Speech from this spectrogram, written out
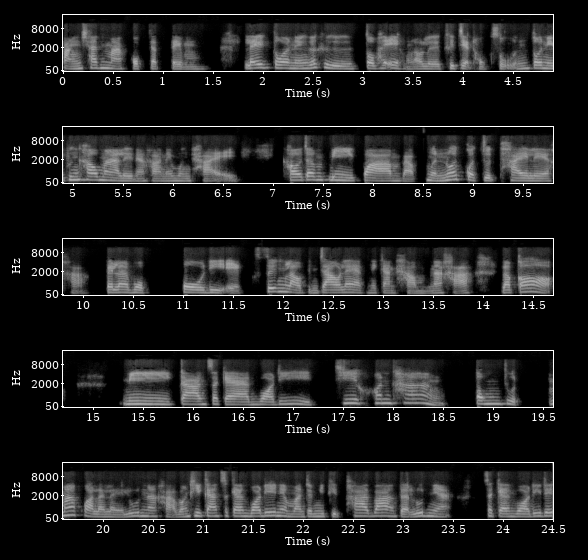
ฟังก์ชันมาครบจัดเต็ม และอีกตัวหนึ่งก็คือตัวพระเอกของเราเลยคือ760ตัวนี้เพิ่งเข้ามาเลยนะคะ ในเมืองไทย เขาจะมีความแบบเหมือนนวดกดจุดไทยเลยค่ะ เป็นระบบ 4DX ซึ่งเราเป็นเจ้าแรกในการทำนะคะ แล้วก็มีการสแกน body ที่ค่อนข้างตรงจุดมากกว่าหลาย ๆ รุ่นนะคะ บางทีการสแกน body เนี่ยมันจะมีผิดพลาดบ้าง แต่รุ่นเนี้ยสแกน body ได้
